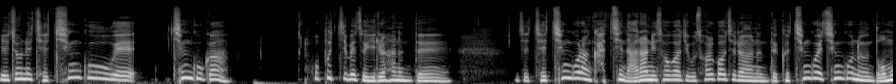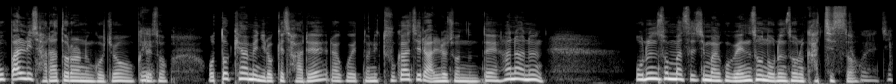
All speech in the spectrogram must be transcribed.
예전에 제 친구의 친구가 호프집에서 일을 하는데 이제 제 친구랑 같이 나란히 서가지고 설거지를 하는데 그 친구의 친구는 너무 빨리 잘하더라는 거죠. 그래서 어떻게 하면 이렇게 잘해? 라고 했더니 두 가지를 알려줬는데 하나는 오른손만 쓰지 말고 왼손 오른손을 같이 써. 뭐야지?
